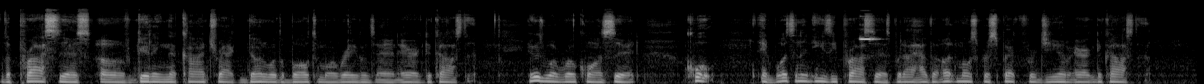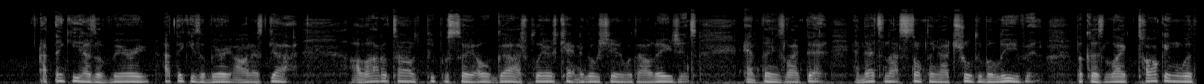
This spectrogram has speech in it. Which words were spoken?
the process of getting the contract done with the Baltimore Ravens and Eric DeCosta. Here's what Roquan said. Quote, it wasn't an easy process, but I have the utmost respect for GM Eric DeCosta. I think he has a very I think he's a very honest guy. A lot of times people say, oh gosh, players can't negotiate without agents and things like that. And that's not something I truly believe in. Because, like talking with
